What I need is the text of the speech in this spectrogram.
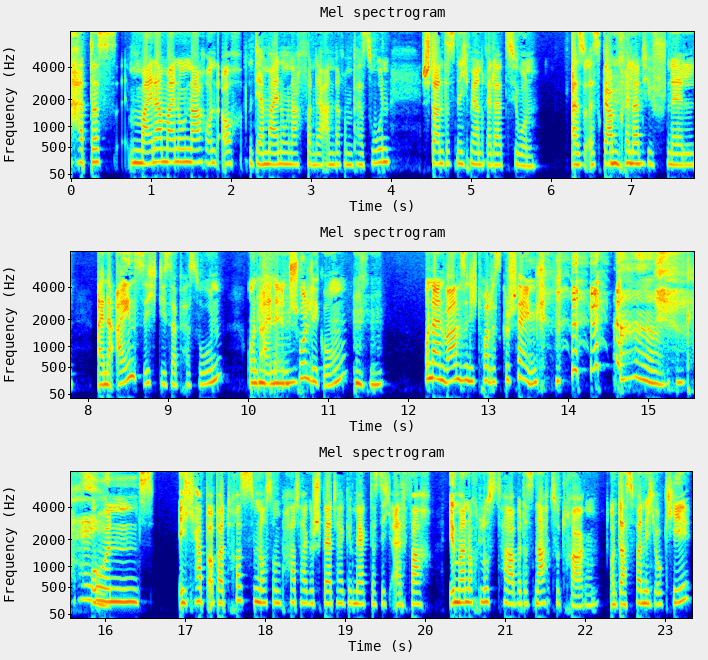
hat das meiner Meinung nach und auch der Meinung nach von der anderen Person, stand es nicht mehr in Relation. Also es gab mhm. relativ schnell eine Einsicht dieser Person und mhm. eine Entschuldigung mhm. und ein wahnsinnig tolles Geschenk. Ah, okay. Und ich habe aber trotzdem noch so ein paar Tage später gemerkt, dass ich einfach immer noch Lust habe, das nachzutragen. Und das war nicht okay.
